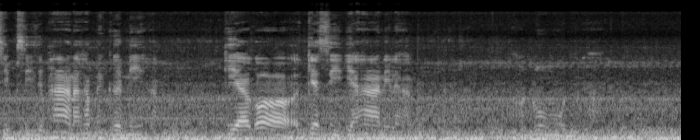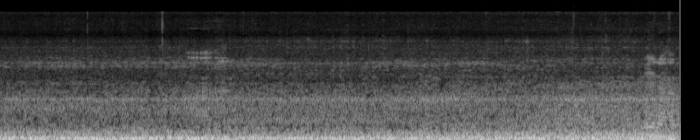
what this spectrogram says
40-45 นะครับ ไม่เกินนี้ครับ เกียร์ก็เกียร์ 4 เกียร์ 5 นี่แหละครับ ออโต้โหมดครับ นี่นะครับ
